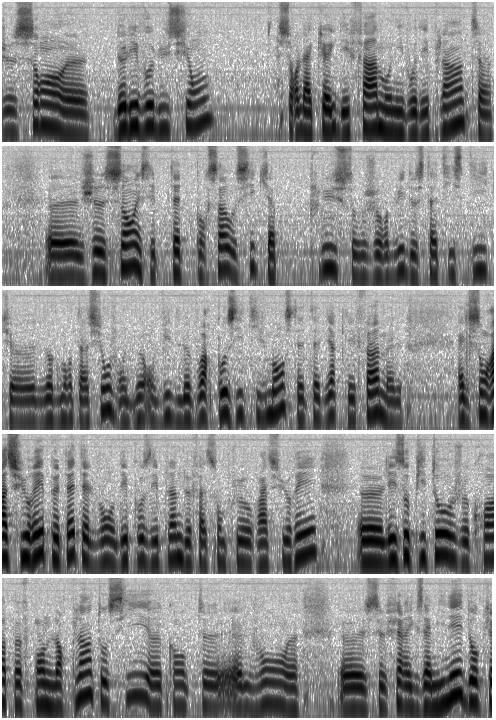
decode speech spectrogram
je sens euh, de l'évolution sur l'accueil des femmes au niveau des plaintes. je sens, et c'est peut-être pour ça aussi qu'il y a plus aujourd'hui de statistiques d'augmentation, j'ai envie de le voir positivement, c'est-à-dire que les femmes, elles, sont rassurées, peut-être elles vont déposer plainte de façon plus rassurée. Euh, les hôpitaux, je crois, peuvent prendre leur plainte aussi euh, quand euh, elles vont se faire examiner. Donc,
